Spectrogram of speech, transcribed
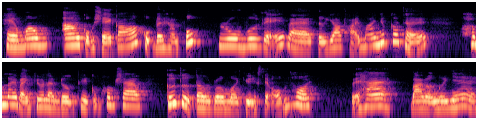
hèo mong ai cũng sẽ có cuộc đời hạnh phúc, luôn vui vẻ và tự do thoải mái nhất có thể. Hôm nay bạn chưa làm được thì cũng không sao, cứ từ từ rồi mọi chuyện sẽ ổn thôi. Vậy ha, bye mọi người nha.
